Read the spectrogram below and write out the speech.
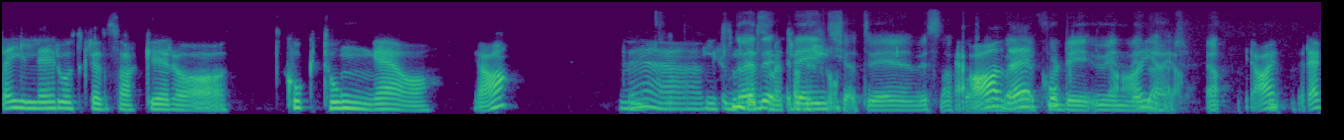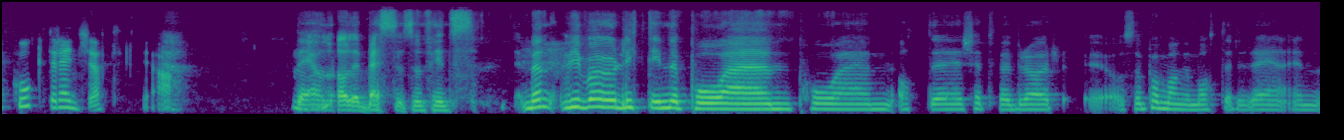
deilige rotgrønnsaker og kokt tunge og ja, det mm. er liksom det, det som er tradisjon. reinkjøtt vi, vi snakker ja, om, er for de uinnvidde ja, ja, ja. er kokt reinkjøtt. Ja. Det er jo noe av det beste som fins. Men vi var jo litt inne på, på at 6. Eh, februar eh, også på mange måter er en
